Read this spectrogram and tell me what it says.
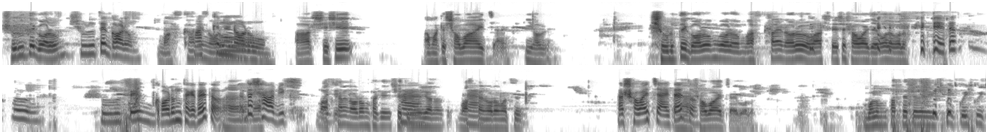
শুরুতে গরম। শুরুতে গরম। মাঝখানে নরম। আর শেষে আমাকে সবাই চায় কি হবে? শুরুতে গরম গরম মাঝখানে নরম আর শেষে সবাই চায়। বলো বলো। শুরুতে গরম থাকে তাই তো? হ্যাঁ, এটা স্বাভাবিক। মাঝখানে নরম থাকে সে হ্যাঁ। তুমি জানো মাঝখানে নরম আছে। আর সবাই চায় তাই তো? হ্যাঁ, সবাই চায় বলো। বলো তাড়াতাড়ি কুইক কুইক কুইক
